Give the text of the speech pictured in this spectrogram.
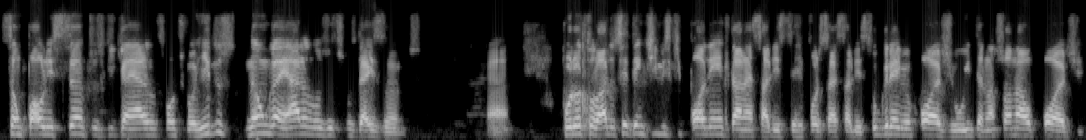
São Paulo e Santos, que ganharam nos pontos corridos, não ganharam nos últimos dez anos. É. Por outro lado, você tem times que podem entrar nessa lista e reforçar essa lista. O Grêmio pode, o Internacional pode.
